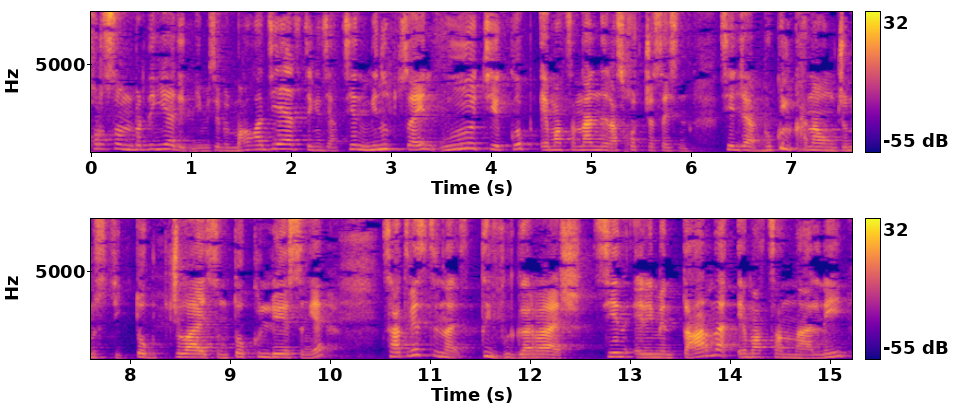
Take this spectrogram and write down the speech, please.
құрсын бірдеңе дейді немесе бір молодец деген сияқты. Сен минут сайын өте көп эмоциональный расход жасайсың. Сен жаңағы бүкіл каналың жұмыс істейді. То жылайсың то күлесің иә? Соответственно ты выгораешь. Сен элементарно эмоциональный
